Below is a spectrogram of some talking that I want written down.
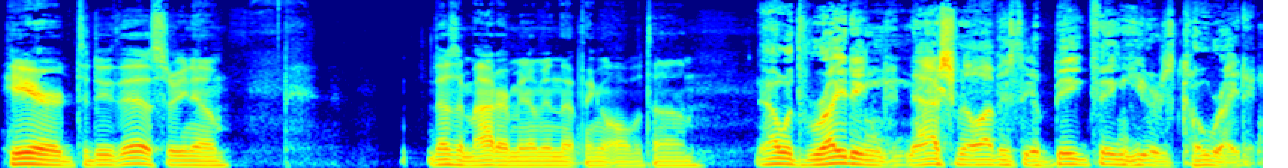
here to do this or you know." it Doesn't matter. I mean, I'm in that thing all the time. Now with writing, Nashville, obviously a big thing here is co-writing.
